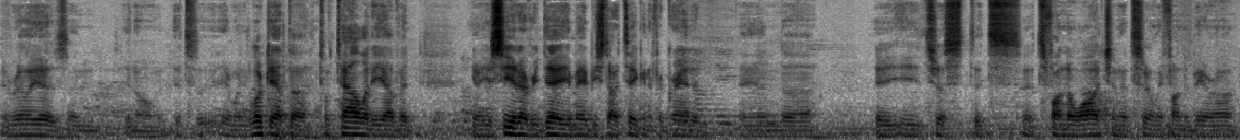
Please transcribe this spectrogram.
It really is, and you know, it's when you look at the totality of it, you know, you see it every day. You maybe start taking it for granted, and uh, it, it's just it's it's fun to watch, and it's certainly fun to be around.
